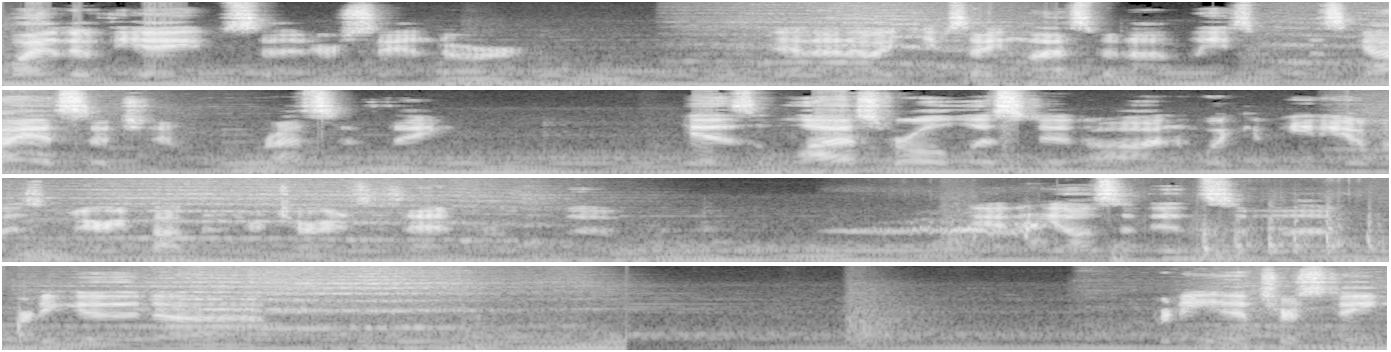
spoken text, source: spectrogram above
Planet of the Apes, Senator Sandar. And I know I keep saying last but not least, but this guy has such an impressive thing. His last role listed on Wikipedia was Mary Poppins Returns as Admiral Boom. And he also did some uh, pretty good pretty interesting,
